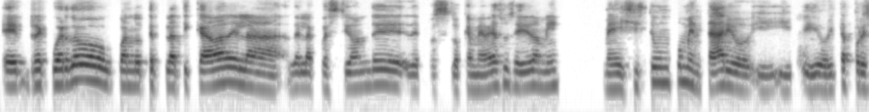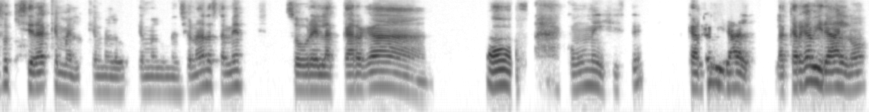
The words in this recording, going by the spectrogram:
Eh, recuerdo cuando te platicaba de la, de la cuestión de, pues, lo que me había sucedido a mí, me hiciste un comentario y, ahorita por eso quisiera que me, que, me lo, que me lo mencionaras también sobre la carga, ah. ah. ¿cómo me dijiste? Carga viral, la carga viral, ¿no?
